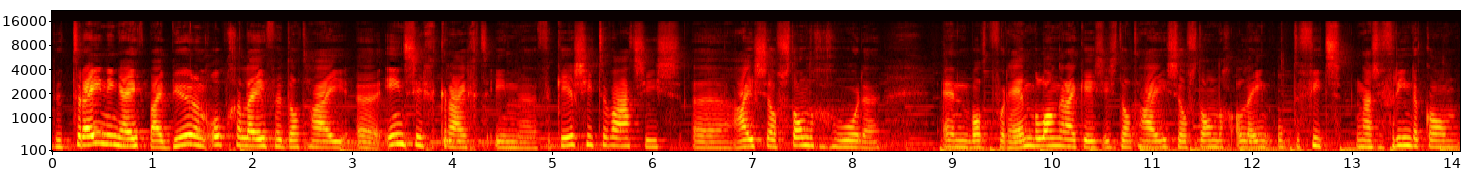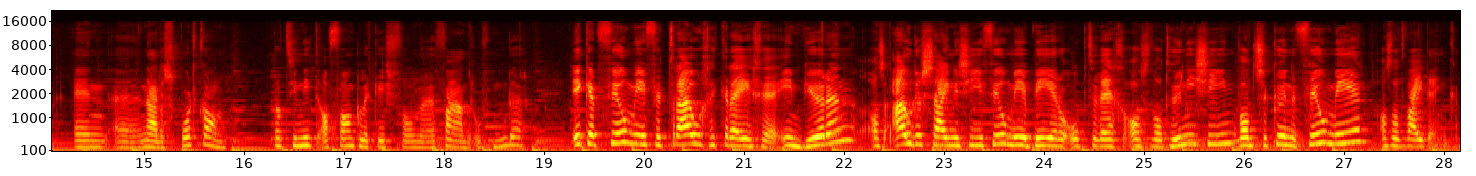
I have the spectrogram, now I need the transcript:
De training heeft bij Björn opgeleverd dat hij uh, inzicht krijgt in uh, verkeerssituaties. Uh, hij is zelfstandiger geworden. En wat voor hem belangrijk is, is dat hij zelfstandig alleen op de fiets naar zijn vrienden kan en naar de sport kan dat hij niet afhankelijk is van uh, vader of moeder. Ik heb veel meer vertrouwen gekregen in Björn. Als ouders zijn zie je veel meer beren op de weg als wat hun niet zien. Want ze kunnen veel meer als dat wij denken.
